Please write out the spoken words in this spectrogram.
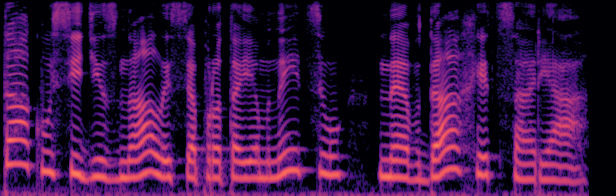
Так усі дізналися про таємницю невдахи царя.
